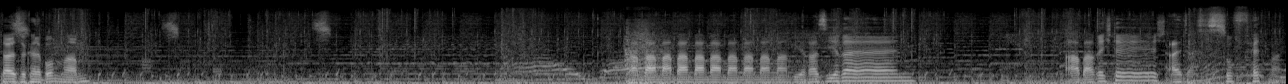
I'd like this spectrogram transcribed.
Da ist wir keine Bomben haben. Bam, bam, bam, bam, bam, bam, bam, bam, bam. Wir rasieren. Aber richtig. Alter, das ist so fett, Mann.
